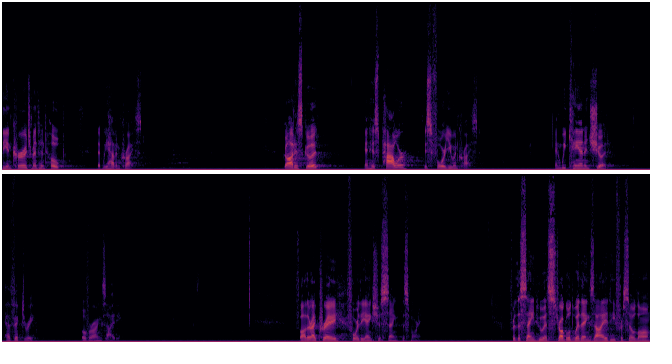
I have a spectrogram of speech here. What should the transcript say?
the encouragement and hope that we have in Christ. God is good, and his power is for you in Christ. And we can and should have victory over our anxiety. Father, I pray for the anxious saint this morning, for the saint who has struggled with anxiety for so long,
